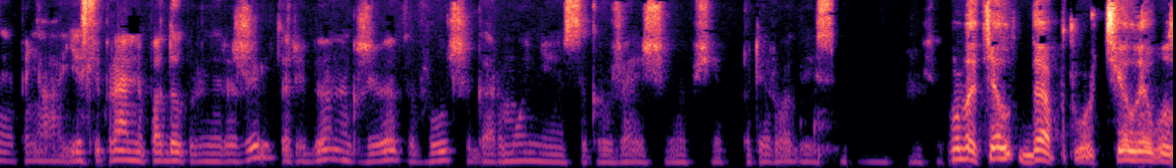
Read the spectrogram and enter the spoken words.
Да, я поняла. Если правильно подобранный режим, то ребенок живет в лучшей гармонии с окружающей вообще природой. Ну да, тело, да, потому что тело его,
